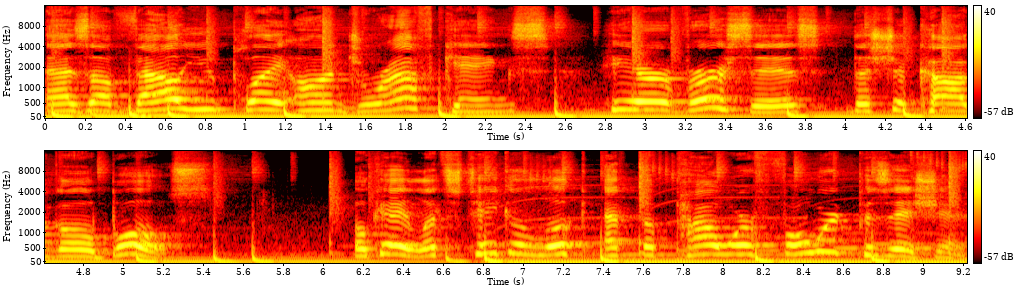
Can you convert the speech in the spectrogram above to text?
as a value play on DraftKings here versus the Chicago Bulls. Okay, let's take a look at the power forward position.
